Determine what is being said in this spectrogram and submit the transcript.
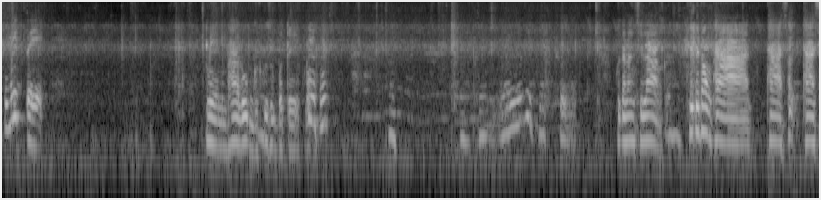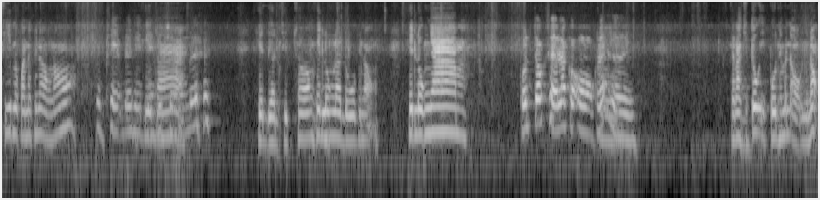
กูไม่แตกแม่นผ้ารูปก็คือสุปเตกเนาะเอ้ยเพิ่งเพื่อกำลังสิล่างคือพี่น้องทาทาทาซีมลงไปนะพี่น้องเนาะ เป็นเทพเด้อเฮ็ดเดือนสิบสองเด้อเฮ็ดเดือนสิบสองเฮ็ดลงระดูพี่น้องเฮ็ดลงยาม ฝนตกใส่แล้วก็ออกแล้วเลย กำลังสิโตกอีกปูนให้มันออกอยู่เนาะ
